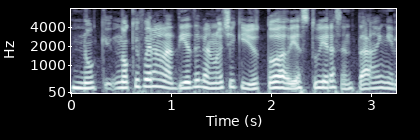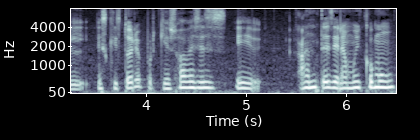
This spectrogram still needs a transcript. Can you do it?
no que, no que fueran las 10 de la noche y que yo todavía estuviera sentada en el escritorio, porque eso a veces eh, antes era muy común,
